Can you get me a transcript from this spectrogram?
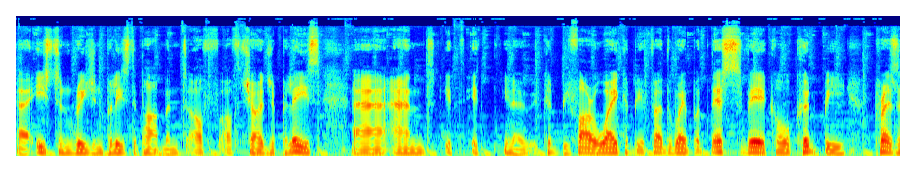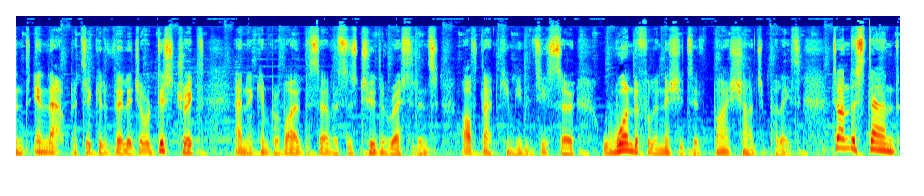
a, Eastern Region Police Department of of Sharjah Police, uh, and it, it you know it could be far away, could be further away, but this vehicle could be present in that particular village or district, and it can provide the services to the residents of that community. So wonderful initiative by Sharjah Police. To understand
